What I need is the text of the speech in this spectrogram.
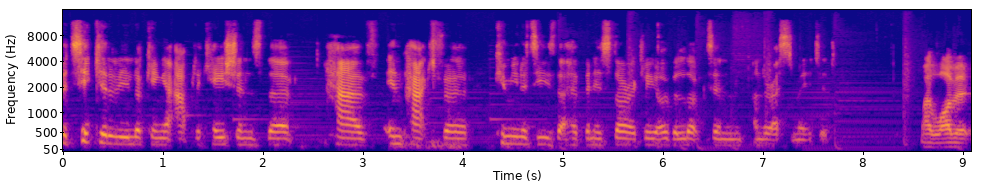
particularly looking at applications that have impact for communities that have been historically overlooked and underestimated. I love it.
